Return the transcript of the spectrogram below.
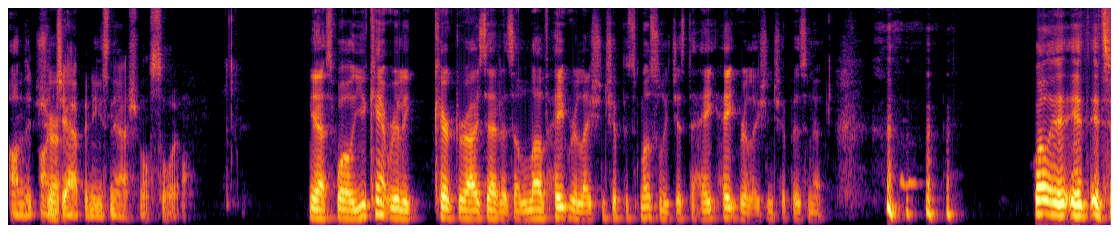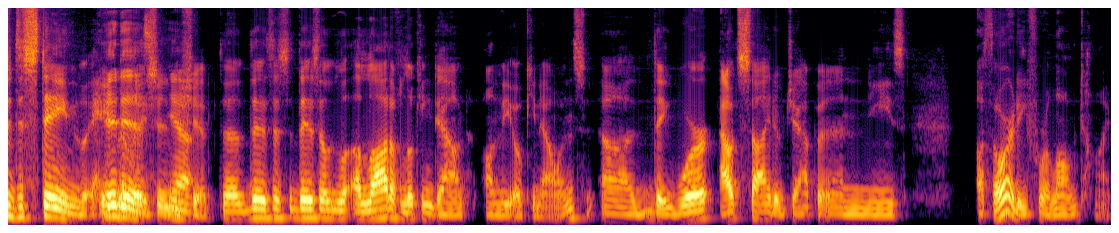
on, the, Sure. on Japanese national soil. Yes, well, you can't really characterize that as a love hate relationship. It's mostly just a hate hate relationship, isn't it? Well, it, it, it's a disdain hate It is, yeah. relationship. The- there's there's a, a lot of looking down on the Okinawans. Uh, they were outside of Japanese authority for a long time,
